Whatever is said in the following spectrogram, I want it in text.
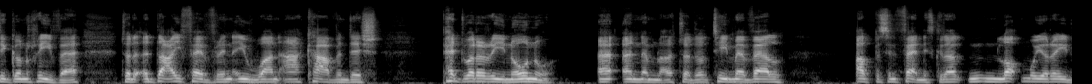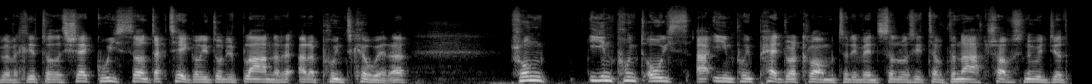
digon rhifau, twyd, y dau ffefryn, Iwan a Cavendish, pedwar yr un o'n nhw uh, yn ymlaen, Twyd, oedd tîmau fel Alpes yn Ffenis gyda lot mwy o reidwyr, felly oedd eisiau gweithio yn dactegol i dod i'r blaen ar, ar y pwynt cywir. A rhwng 1.8 a 1.4 clom i fynd, sylwys i ta fyna traws newidiodd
